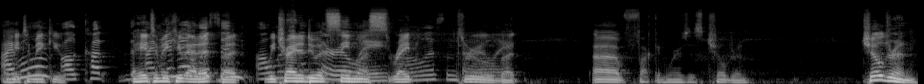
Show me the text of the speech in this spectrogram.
I, hate to make you. I'll cut. I hate to I'm make you edit, listen- but I'll we try to do it thoroughly. seamless right through. thoroughly. But uh, fucking, where's his children? Children.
